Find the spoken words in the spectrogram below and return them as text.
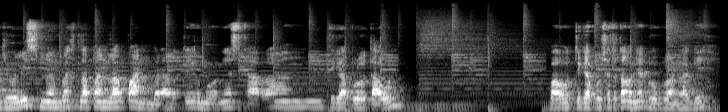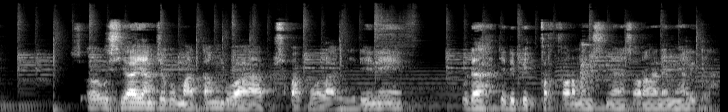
Juli 1988, berarti umurnya sekarang 30 tahun. Baru 31 tahun ya, 2 bulan lagi. Uh, usia yang cukup matang buat sepak bola. Jadi ini udah jadi peak performance-nya seorang Rene Mihalik lah.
